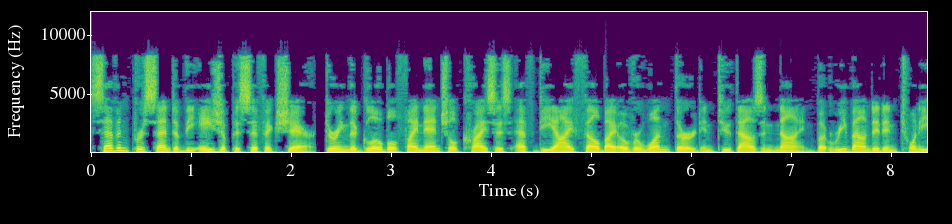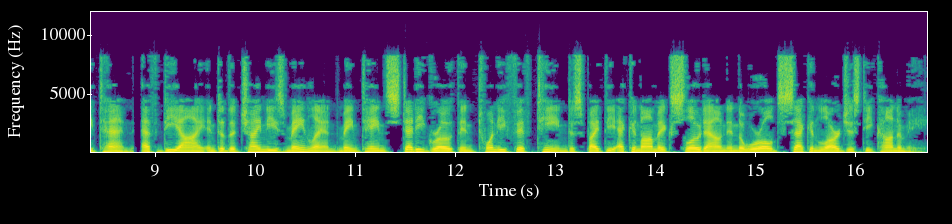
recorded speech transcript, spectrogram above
7% of the Asia-Pacific share. During the global financial crisis, FDI fell by over one third in 2009 but rebounded in 2010. FDI into the Chinese mainland maintained steady growth in 2015 despite the economic slowdown in the world's second largest economy.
